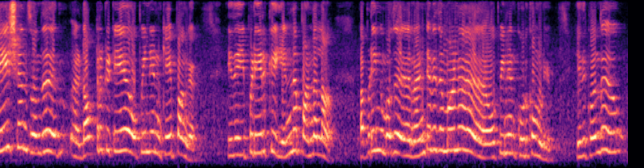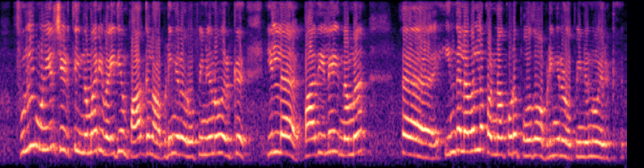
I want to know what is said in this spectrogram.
பேஷண்ட்ஸ் வந்து டாக்டர்கிட்டயே ஒப்பீனியன் கேட்பாங்க. இது இப்படி இருக்குது என்ன பண்ணலாம்? அப்படிங்கும்போது ரெண்டு விதமான ஒப்பீனியன் கொடுக்க முடியும். இதுக்கு வந்து ஃபுல் முயற்சி எடுத்து இந்த மாதிரி வைத்தியம் பார்க்கலாம் அப்படிங்கிற ஒரு ஒப்பீனியனும் இருக்குது இல்லை பாதியிலே நம்ம இந்த லெவலில் பண்ணால் கூட போதும் அப்படிங்கிற ஒப்பீனியனும் இருக்குது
